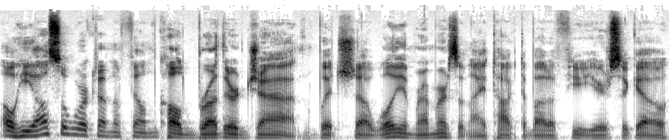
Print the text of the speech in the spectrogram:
Oh, he also worked on a film called Brother John, which uh, William Remmers and I talked about a few years ago.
